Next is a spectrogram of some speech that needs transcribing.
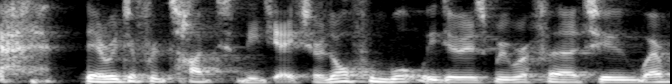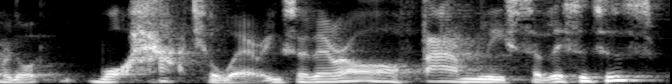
there are different types of mediator. And often what we do is we refer to whether or not what hat you're wearing. So there are family solicitors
